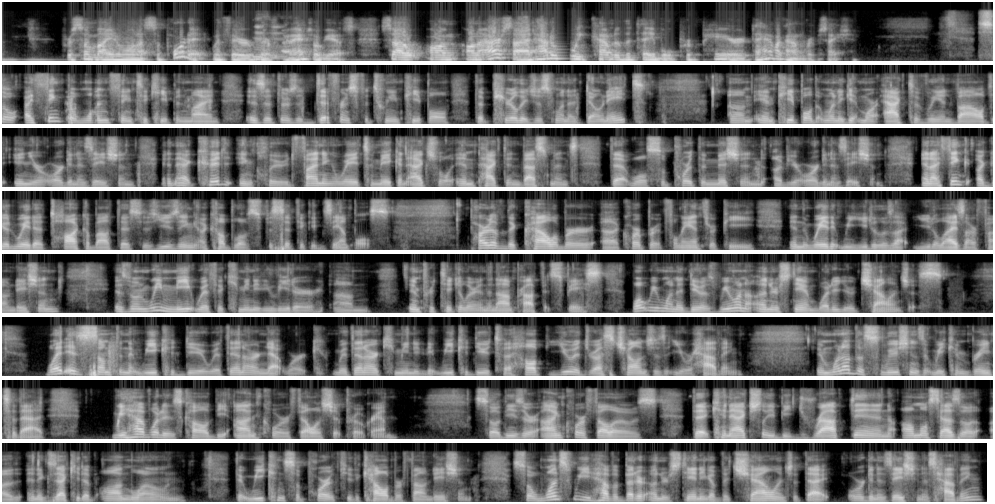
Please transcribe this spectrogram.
for somebody to want to support it with their, mm-hmm. their financial gifts. So on, on our side, how do we come to the table prepared to have a conversation? So I think the one thing to keep in mind is that there's a difference between people that purely just want to donate um, and people that want to get more actively involved in your organization. And that could include finding a way to make an actual impact investment that will support the mission of your organization. And I think a good way to talk about this is using a couple of specific examples part of the caliber uh, corporate philanthropy in the way that we utilize, utilize our foundation is when we meet with a community leader, um, in particular in the nonprofit space, what we want to do is we want to understand what are your challenges? What is something that we could do within our network, within our community, that we could do to help you address challenges that you are having? And one of the solutions that we can bring to that, we have what is called the Encore Fellowship Program. So these are Encore Fellows that can actually be dropped in almost as a, a, an executive on loan that we can support through the Caliber Foundation. So once we have a better understanding of the challenge that that organization is having,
